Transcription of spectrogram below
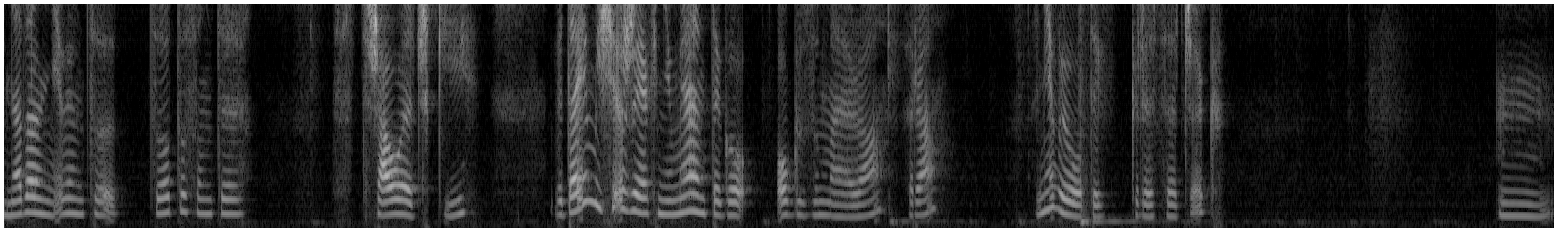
Nadal nie wiem, co, co to są te strzałeczki. Wydaje mi się, że jak nie miałem tego Oxmera, ra, nie było tych kreseczek. Mm,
